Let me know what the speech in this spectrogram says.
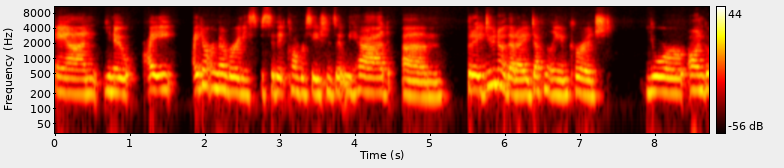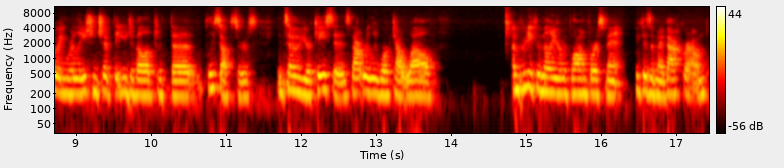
And you know, I I don't remember any specific conversations that we had. Um, but I do know that I definitely encouraged your ongoing relationship that you developed with the police officers in some of your cases. That really worked out well. I'm pretty familiar with law enforcement because of my background.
